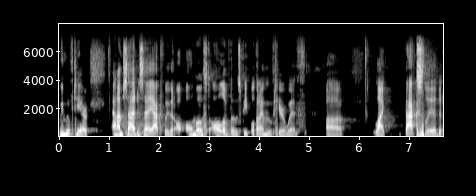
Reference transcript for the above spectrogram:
we moved here. And I'm sad to say, actually, that al- almost all of those people that I moved here with, uh, like backslid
